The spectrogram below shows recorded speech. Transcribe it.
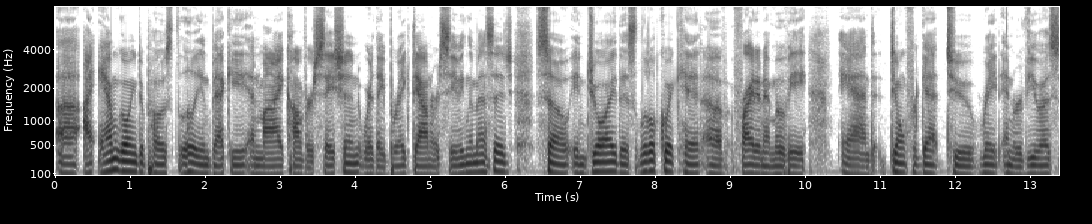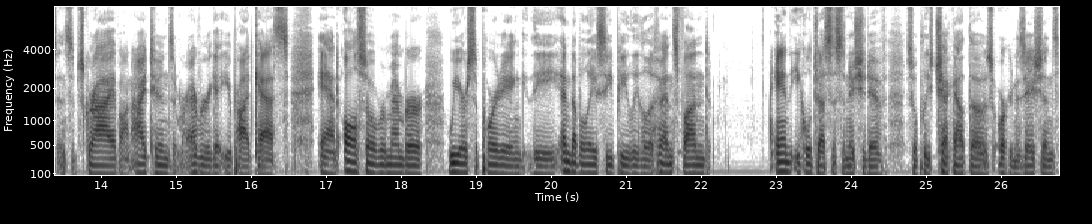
uh, I am going to post Lily and Becky and my conversation where they break down receiving the message. So enjoy this little quick hit of Friday Night Movie. And don't forget to rate and review us and subscribe on iTunes and wherever you get your podcasts. And also remember, we are supporting the NAACP Legal Defense Fund and the Equal Justice Initiative. So please check out those organizations.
